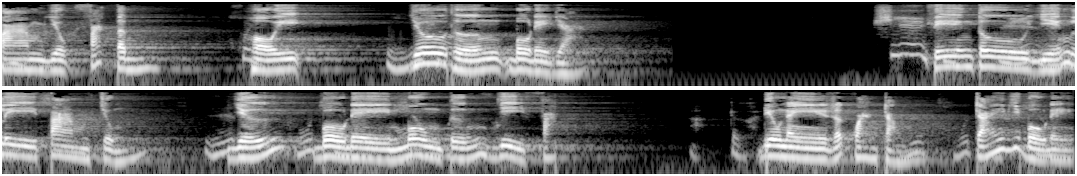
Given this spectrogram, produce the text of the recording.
Phàm dục phát tâm, Hội Vô thượng Bồ Đề Giả Tiên tu diễn ly tam chủng, Giữ Bồ Đề môn tướng di pháp. Điều này rất quan trọng. Trái với Bồ Đề.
